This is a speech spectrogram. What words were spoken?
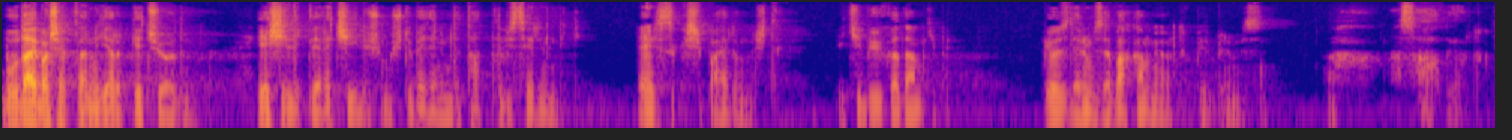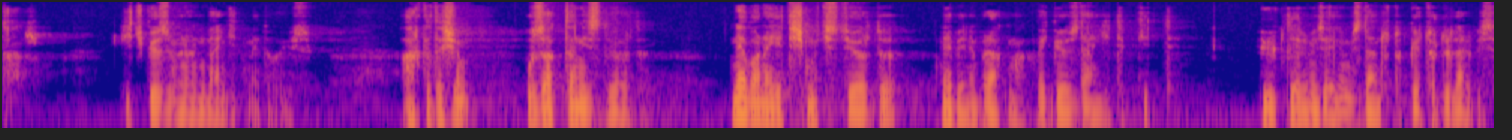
Buğday başaklarını yarıp geçiyordum. Yeşilliklere çiğ düşmüştü. Bedenimde tatlı bir serinlik. El sıkışıp ayrılmıştık. İki büyük adam gibi. Gözlerimize bakamıyorduk birbirimizin. Ah nasıl ağlıyorduk Tanrım. Hiç gözümün önünden gitmedi o yüz. Arkadaşım uzaktan izliyordu. Ne bana yetişmek istiyordu ne beni bırakmak ve gözden yitip gitti. Büyüklerimiz elimizden tutup götürdüler bizi.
